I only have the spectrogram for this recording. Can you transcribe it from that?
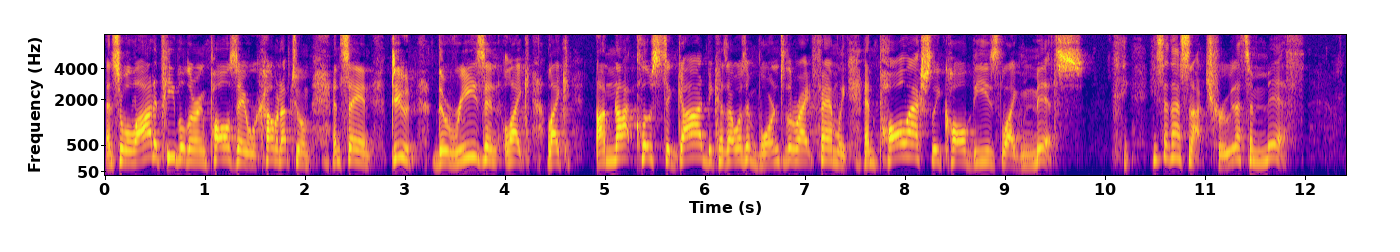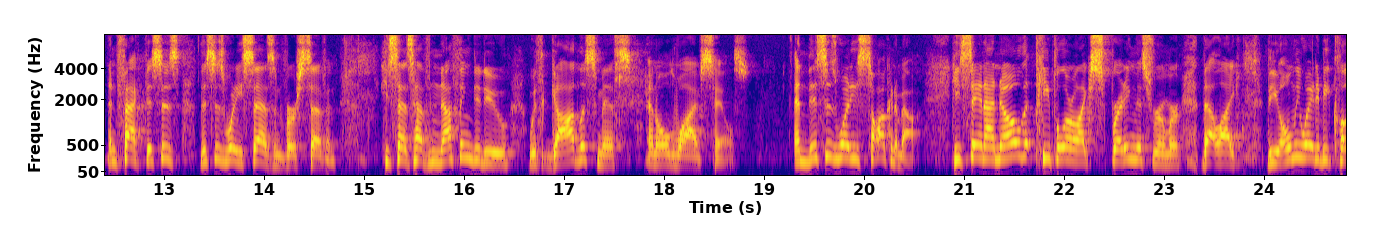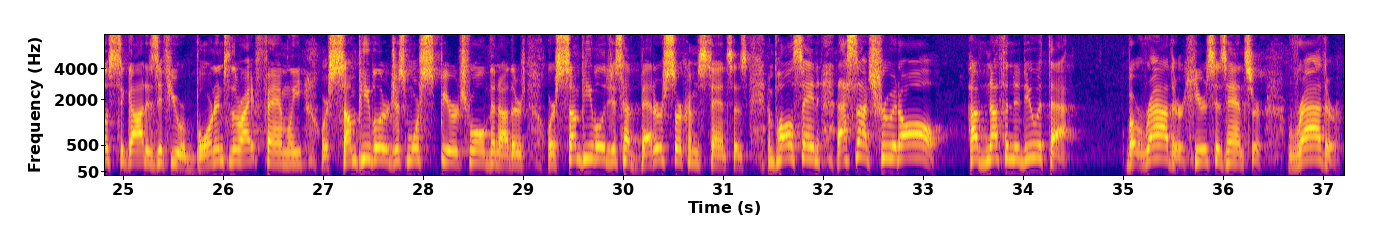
And so a lot of people during Paul's day were coming up to him and saying, "Dude, the reason like like I'm not close to God because I wasn't born to the right family." And Paul actually called these like myths. He said that's not true. That's a myth. In fact, this is this is what he says in verse 7. He says have nothing to do with godless myths and old wives' tales. And this is what he's talking about. He's saying, I know that people are like spreading this rumor that like the only way to be close to God is if you were born into the right family, or some people are just more spiritual than others, or some people just have better circumstances. And Paul's saying, that's not true at all. Have nothing to do with that. But rather, here's his answer rather,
